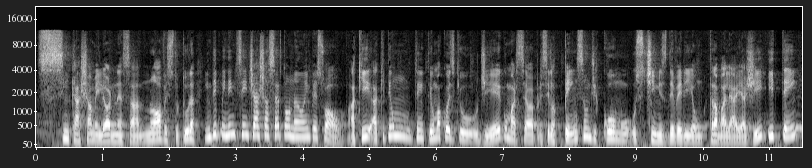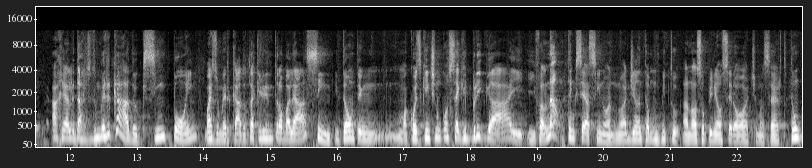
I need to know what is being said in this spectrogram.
se encaixar melhor nessa nova estrutura, independente se a gente acha certo ou não, hein, pessoal? Aqui, aqui tem, um, tem, tem uma coisa que o Diego, o Marcel e a Priscila pensam de como os times deveriam trabalhar e agir, e tem a realidade do mercado, que se impõe, mas o mercado tá querendo trabalhar assim. Então tem um, uma coisa que a gente não consegue brigar e, e falar, não, tem que ser assim, não, não adianta muito a nossa opinião ser ótima, certo? Então, o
